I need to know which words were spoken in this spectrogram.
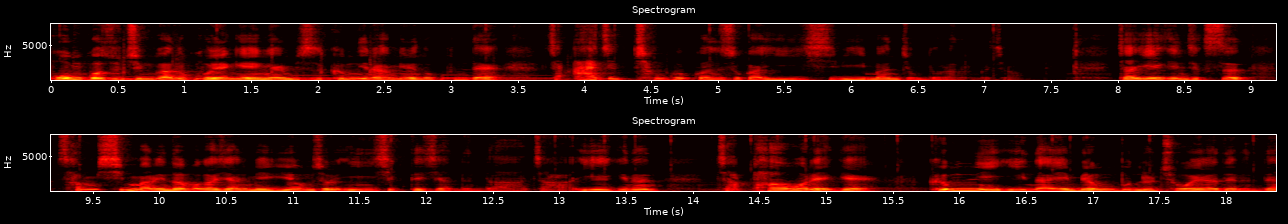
보험 건수 증가는 고용에 영향을 미쳐서 금리나 확률이 높은데 자, 아직 청구 건수가 22만 정도라는 거죠. 자, 이 얘기인즉슨 30만이 넘어가지 않으면 위험수로 인식되지 않는다. 자, 이 얘기는 자 파월에게 금리 인하의 명분을 줘야 되는데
